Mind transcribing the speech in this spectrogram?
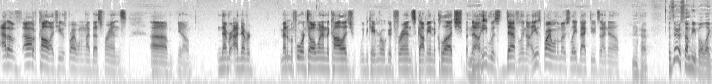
out of out of college. He was probably one of my best friends. Um, you know, never. I never met him before until I went into college. We became real good friends. Got me into Clutch, but no, he was definitely not. He was probably one of the most laid back dudes I know. Okay. Because there are some people like.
